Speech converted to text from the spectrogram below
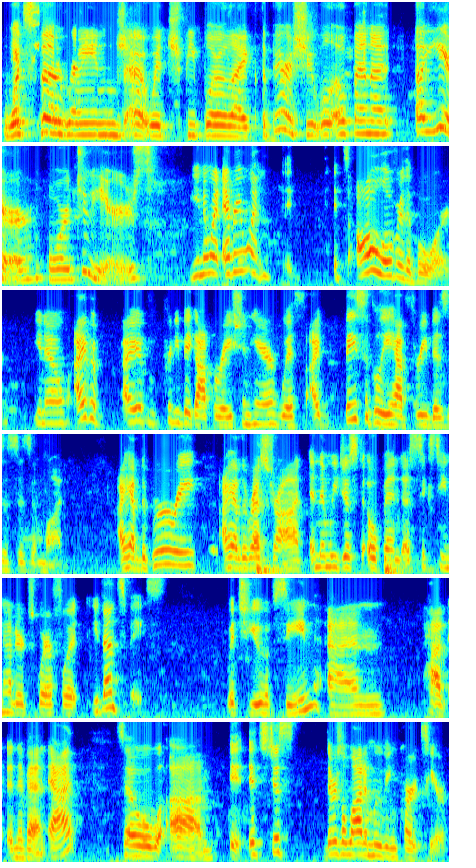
What's the range at which people are like the parachute will open at a year or two years? You know what? Everyone, it- it's all over the board. You know, I have a I have a pretty big operation here. With I basically have three businesses in one. I have the brewery, I have the restaurant, and then we just opened a 1,600 square foot event space, which you have seen and had an event at. So um, it, it's just there's a lot of moving parts here.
